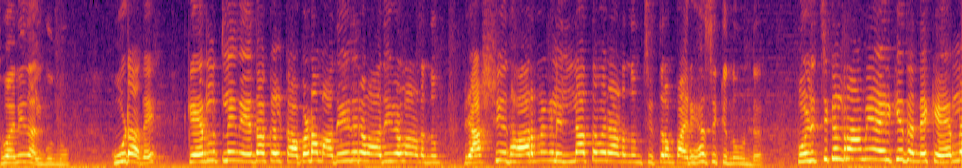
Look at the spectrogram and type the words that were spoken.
ധ്വനി നൽകുന്നു. കൂടാതെ കേരളത്തിലെ നേതാക്കൾ കപടം മതേതരവാദികളാണെന്നും രാഷ്ട്രീയ ധാരണകളില്ലാത്തവരാണെന്നും ചിത്രം പരിഹസിക്കുന്നുമുണ്ട്. പൊളിറ്റിക്കൽ ഡ്രാമയായിരിക്കെ തന്നെ കേരള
